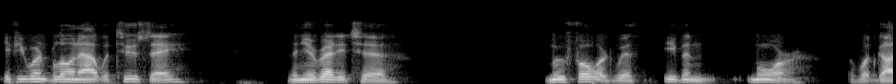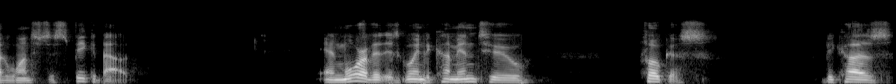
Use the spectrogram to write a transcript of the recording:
if you weren't blown out with Tuesday, then you're ready to move forward with even more of what God wants to speak about. And more of it is going to come into focus because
